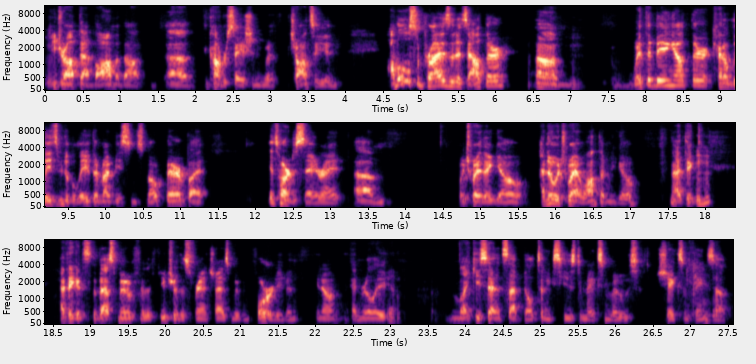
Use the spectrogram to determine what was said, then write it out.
he mm. dropped that bomb about uh, the conversation with Chauncey. And I'm a little surprised that it's out there. Um, mm. with it being out there, it kind of leads me to believe there might be some smoke there, but it's hard to say, right? Um, which way they go. I know which way I want them to go. I think mm-hmm. I think it's the best move for the future of this franchise moving forward, even, you know, and really yeah like you said, it's that built-in excuse to make some moves, shake some things up.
